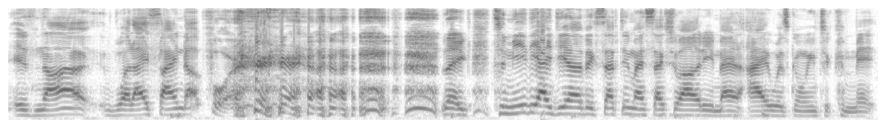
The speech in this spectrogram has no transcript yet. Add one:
is not what I signed up for. like, to me, the idea of accepting my sexuality meant I was going to commit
